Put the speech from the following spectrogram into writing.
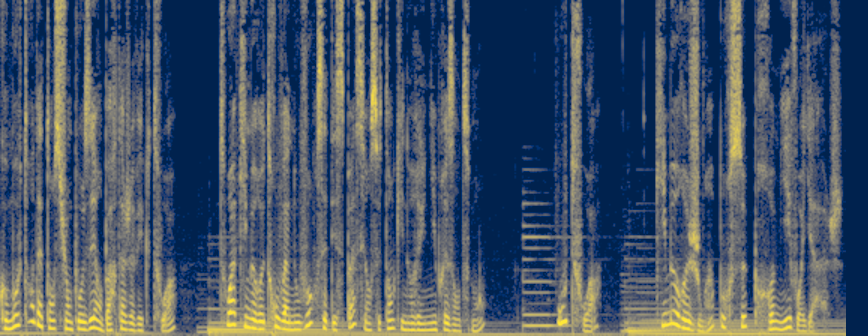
comme autant d'attention posée en partage avec toi, toi qui me retrouves à nouveau en cet espace et en ce temps qui nous réunit présentement, ou toi qui me rejoint pour ce premier voyage.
